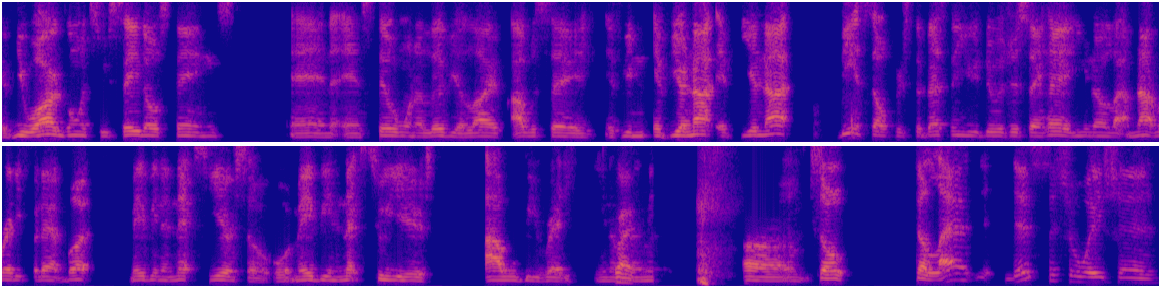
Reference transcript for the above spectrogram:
If you are going to say those things and and still want to live your life, I would say if you if you're not if you're not being selfish, the best thing you do is just say, hey, you know, like I'm not ready for that, but maybe in the next year or so, or maybe in the next two years, I will be ready. You know right. what I mean? Um, so the last this situation,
